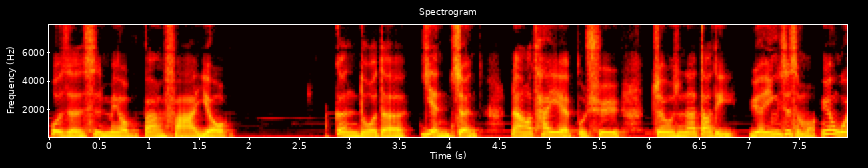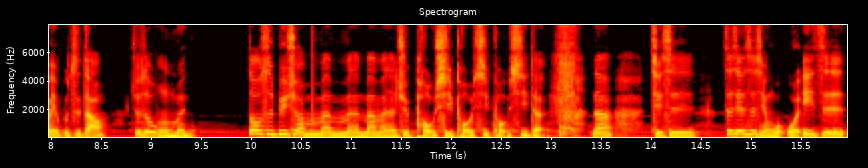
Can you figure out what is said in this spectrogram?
或者是没有办法有更多的验证，然后他也不去追问说，那到底原因是什么？因为我也不知道，就是我们。都是必须要慢慢、慢慢的去剖析、剖析、剖析的。那其实这件事情我，我我一直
